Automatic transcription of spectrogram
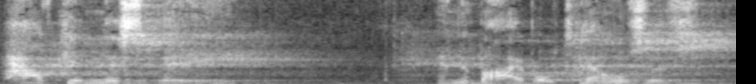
how can this be? And the Bible tells us,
